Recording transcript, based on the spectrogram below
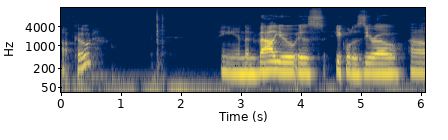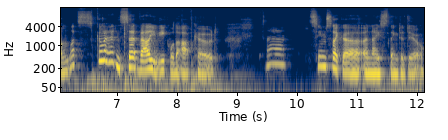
opcode. And then value is equal to zero. Um, let's go ahead and set value equal to opcode. Eh, seems like a, a nice thing to do.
